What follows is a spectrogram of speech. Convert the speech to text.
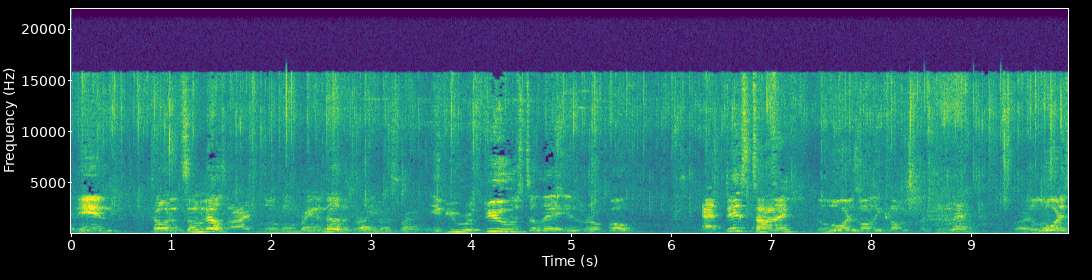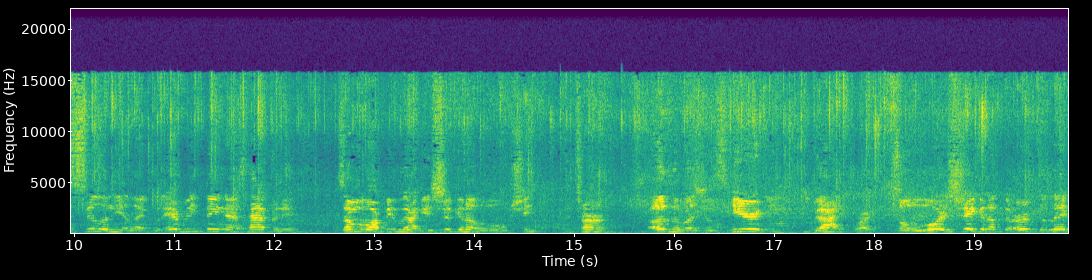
And then told him something else. All right, the Lord's going to bring another. Right, that's right. If you refuse to let Israel go. At this time, the Lord is only coming for the elect. The Lord is sealing the elect. With everything that's happening, some of our people got to get shooken up. Oh, shit, return. Others of us just hear it and you got it. Right. So the Lord is shaking up the earth to let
